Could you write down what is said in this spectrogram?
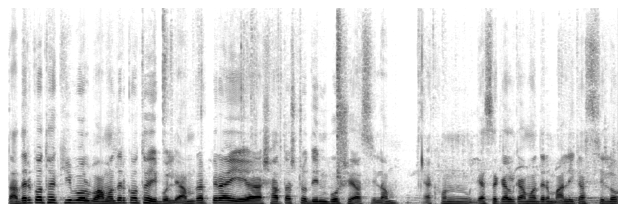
তাদের কথা কি বলব? আমাদের কথাই বলি। আমরা প্রায় সাতাশটো দিন বসে আছিলাম। এখন গেছে কালকে আমাদের মালিক আসছিল।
